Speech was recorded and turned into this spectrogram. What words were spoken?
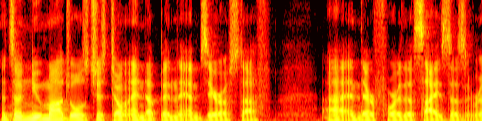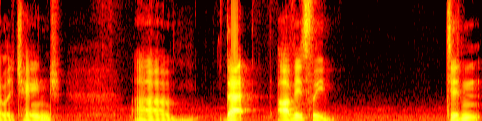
And so new modules just don't end up in the M0 stuff. Uh, and therefore the size doesn't really change. Um, that obviously didn't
